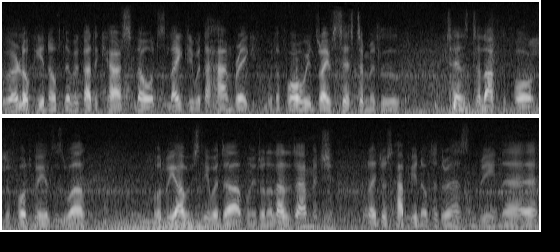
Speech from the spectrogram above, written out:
We were lucky enough that we got the car slowed slightly with the handbrake. With a four-wheel drive system, it tends to lock the, four, the front wheels as well. But we obviously went off and we've done a lot of damage. But I'm just happy enough that there hasn't been uh,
